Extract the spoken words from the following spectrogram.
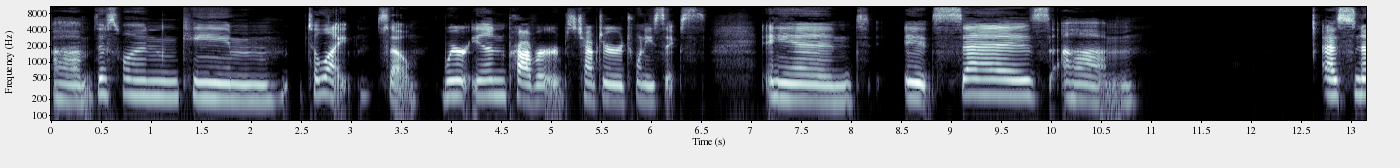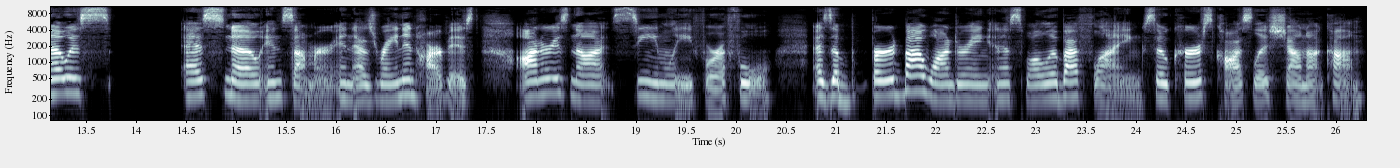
um, this one came to light. So we're in Proverbs chapter 26, and it says, um, as snow is as snow in summer and as rain in harvest, honor is not seemly for a fool. As a bird by wandering and a swallow by flying, so curse causeless shall not come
